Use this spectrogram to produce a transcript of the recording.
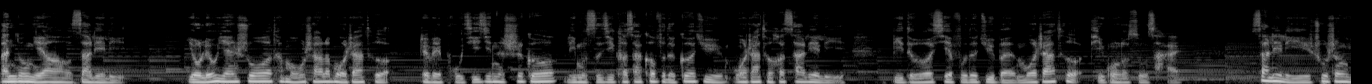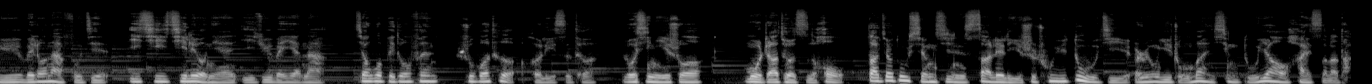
安东尼奥·萨列里有留言说他谋杀了莫扎特。这位普希金的诗歌、里姆斯基科萨科夫的歌剧《莫扎特和萨列里》、彼得谢夫的剧本《莫扎特》提供了素材。萨列里出生于维罗纳附近，1776年移居维也纳，教过贝多芬、舒伯特和李斯特。罗西尼说，莫扎特死后，大家都相信萨列里是出于妒忌而用一种慢性毒药害死了他。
